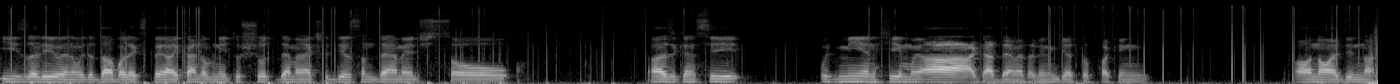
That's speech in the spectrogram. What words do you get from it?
easily and with the double XP I kind of need to shoot them and actually deal some damage. So as you can see with me and him ah god damn it I didn't get to fucking oh no I did not.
